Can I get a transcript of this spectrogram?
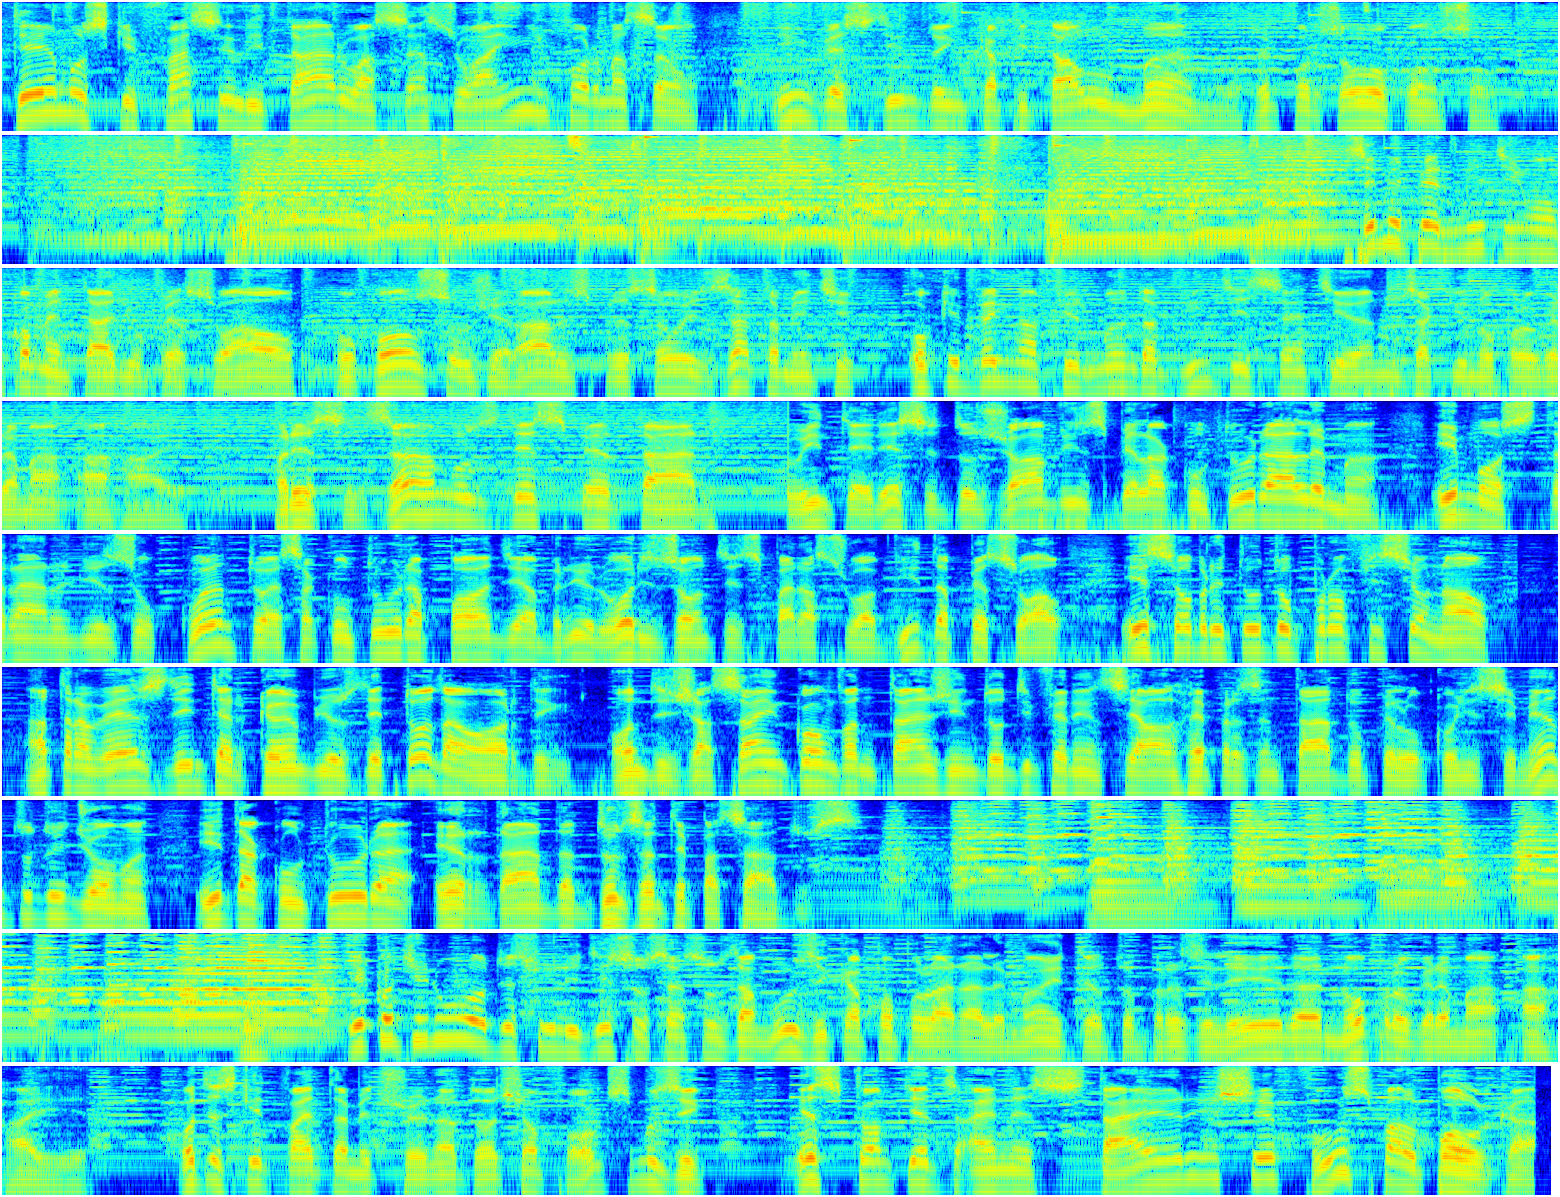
Temos que facilitar o acesso à informação investindo em capital humano, reforçou o cônsul. Se me permitem um comentário pessoal, o cônsul-geral expressou exatamente o que venho afirmando há 27 anos aqui no programa Arrai. Precisamos despertar o interesse dos jovens pela cultura alemã e mostrar-lhes o quanto essa cultura pode abrir horizontes para a sua vida pessoal e, sobretudo, profissional, através de intercâmbios de toda a ordem, onde já saem com vantagem do diferencial representado pelo conhecimento do idioma e da cultura herdada dos antepassados. E continua o desfile de sucessos da música popular alemã e teuto-brasileira no programa Arrai. Und es geht weiter mit schöner deutscher Volksmusik. Es kommt jetzt eine steirische Fußballpolka.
